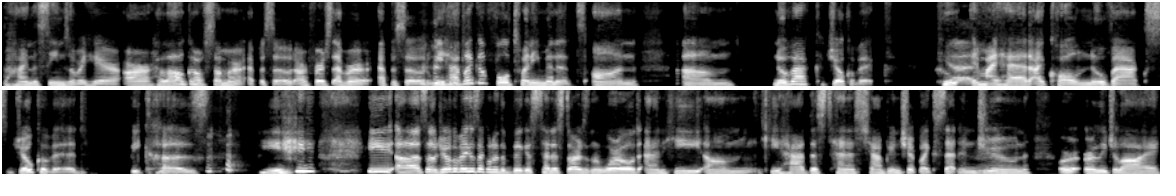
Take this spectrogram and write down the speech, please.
behind the scenes over here? Our Halal Girl Summer episode, our first ever episode, we had like a full twenty minutes on um, Novak Djokovic, who yes. in my head I call Novak's Djokovic because he he uh so Djokovic is like one of the biggest tennis stars in the world and he um he had this tennis championship like set in mm-hmm. June or early July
